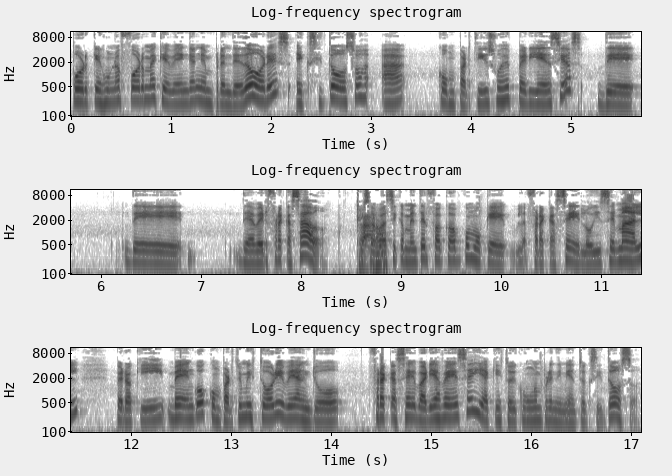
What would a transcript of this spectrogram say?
porque es una forma que vengan emprendedores exitosos a compartir sus experiencias de, de, de haber fracasado. O sea, básicamente el fuck up como que fracasé, lo hice mal, pero aquí vengo, comparto mi historia y vean, yo fracasé varias veces y aquí estoy con un emprendimiento exitoso.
